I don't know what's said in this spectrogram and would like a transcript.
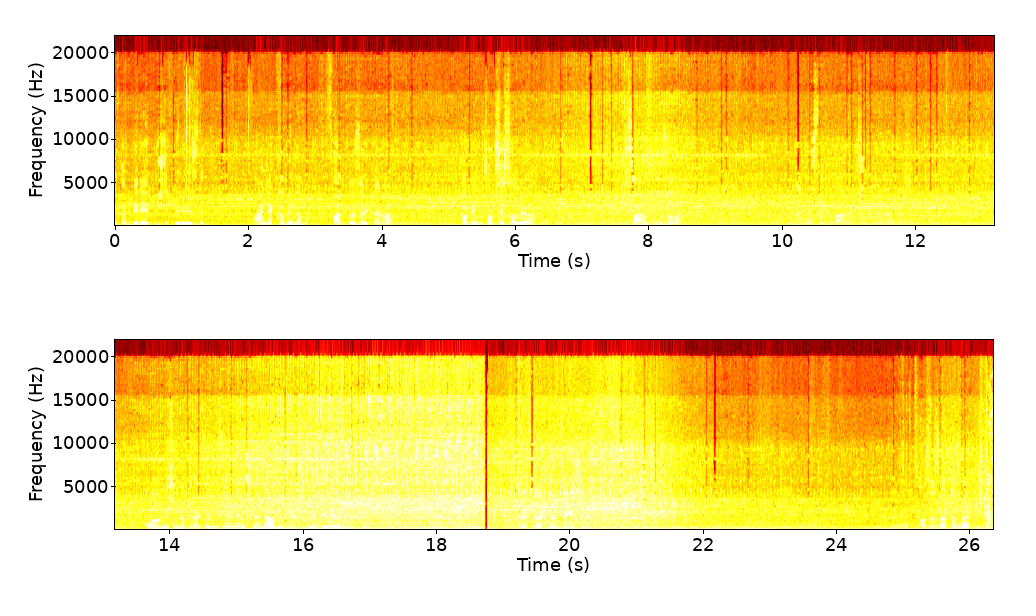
e tabii biri 70'lik biri yüzlük. Ancak kabinde farklı özellikler var. Kabin çok ses alıyor. Sunroofumuz da var. Onun dışında traktörümüzün yanına içinden devam edeceğim şimdi. Dinliyorum. Evet traktörümüze geçelim. Evet hazır zaten bırakmıştım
